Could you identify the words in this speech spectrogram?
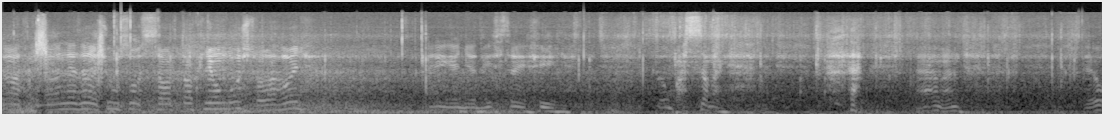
Tehát csúszós szartak nyom most valahogy. Még egyet vissza és így. Ó, bassza meg! Ha, Elment. Jó.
